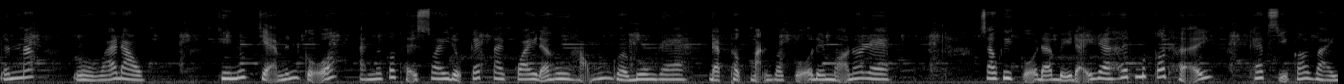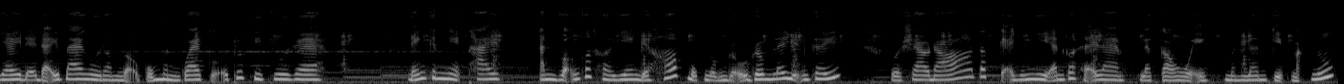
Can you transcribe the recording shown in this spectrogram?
đến mắt, rồi quá đầu. Khi nước chạm đến cửa, anh mới có thể xoay được các tay quay đã hư hỏng rồi buông ra, đạp thật mạnh vào cửa để mở nó ra. Sau khi cửa đã bị đẩy ra hết mức có thể, Cap chỉ có vài giây để đẩy ba người đồng đội của mình qua cửa trước khi chui ra. Đáng kinh ngạc thay, anh vẫn có thời gian để hớp một ngụm rượu rum lấy dũng khí. Rồi sau đó, tất cả những gì anh có thể làm là cầu nguyện mình lên kịp mặt nước.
